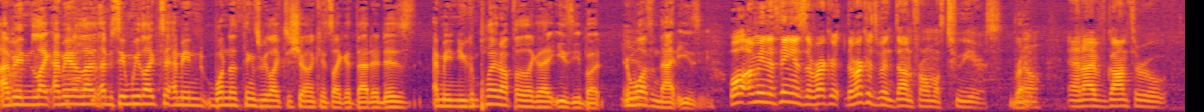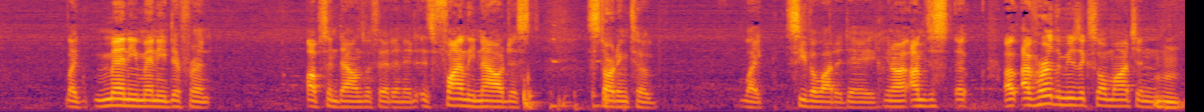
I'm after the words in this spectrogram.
I mean, like, I mean, I I'm saying we like to. I mean, one of the things we like to show on kids like that it is. I mean, you can play it off of like that easy, but it wasn't that easy. well, I mean, the thing is, the record the record's been done for almost two years, you Right. know, and I've gone through like many many different ups and downs with it, and it is finally now just starting to like see the light of day. You know, I'm just uh, I- I've heard the music so much, and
